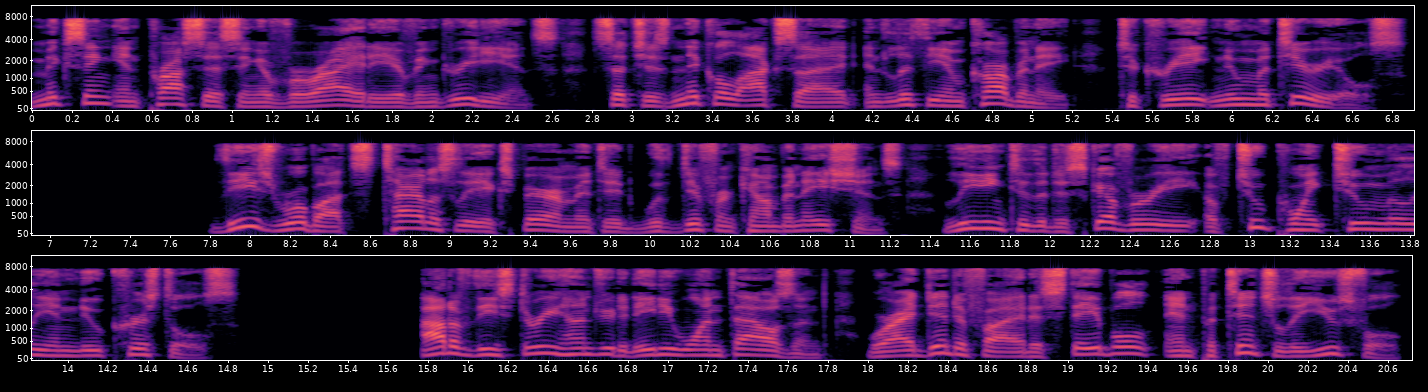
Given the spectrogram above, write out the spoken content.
mixing and processing a variety of ingredients, such as nickel oxide and lithium carbonate, to create new materials. These robots tirelessly experimented with different combinations, leading to the discovery of 2.2 million new crystals. Out of these 381,000 were identified as stable and potentially useful.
